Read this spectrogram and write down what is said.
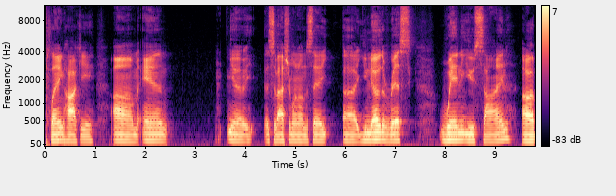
playing hockey. Um, and you know, Sebastian went on to say, uh, you know, the risk when you sign. Uh,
